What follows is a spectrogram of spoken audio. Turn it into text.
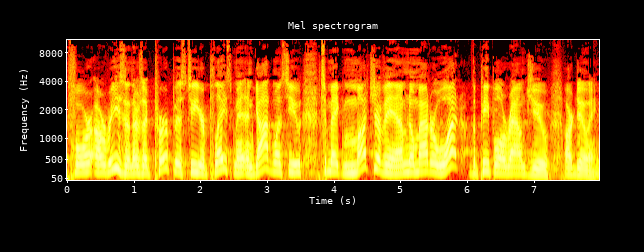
for a reason. There's a purpose to your placement, and God wants you to make much of Him no matter what the people around you are doing.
